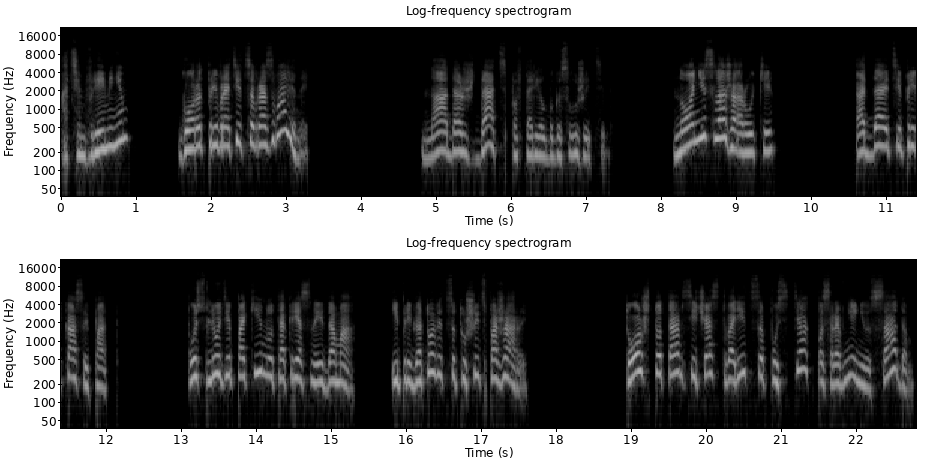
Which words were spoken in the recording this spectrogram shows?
А тем временем город превратится в развалины. «Надо ждать», — повторил богослужитель, — «но не сложа руки. Отдайте приказ, Ипат. Пусть люди покинут окрестные дома и приготовятся тушить пожары. То, что там сейчас творится, пустяк по сравнению с садом,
